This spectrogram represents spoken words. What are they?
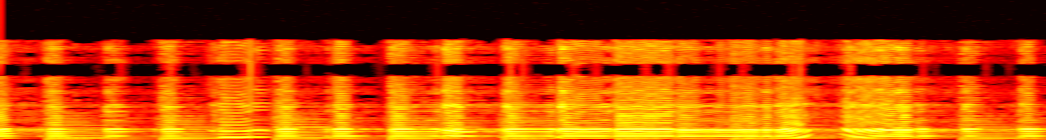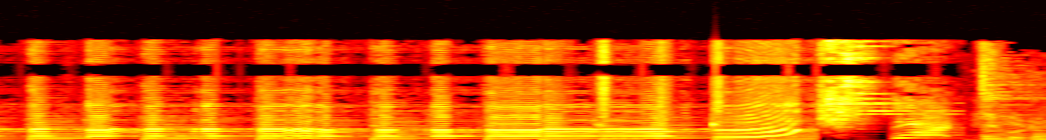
What?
